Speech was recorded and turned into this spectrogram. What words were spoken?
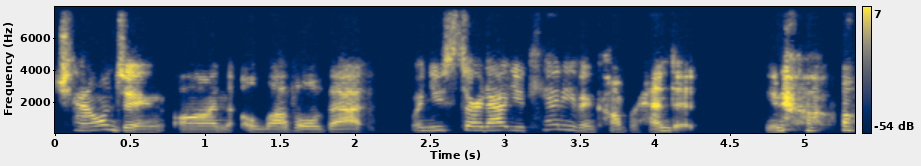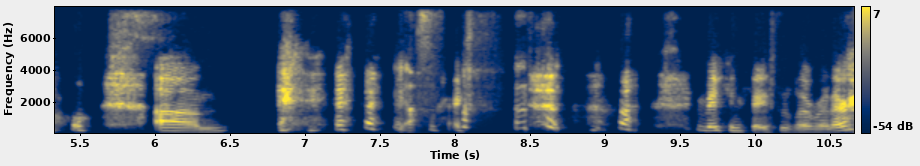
challenging on a level that when you start out, you can't even comprehend it, you know? um, yes. Making faces over there.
